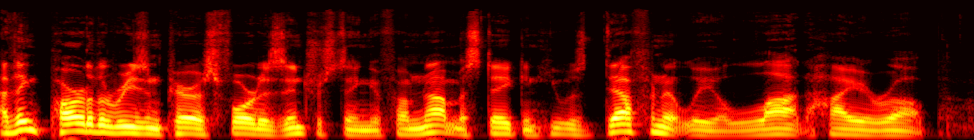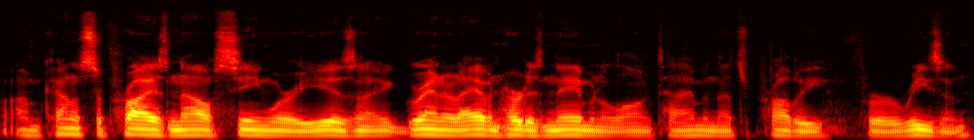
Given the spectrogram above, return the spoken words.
I think part of the reason Paris Ford is interesting, if I'm not mistaken, he was definitely a lot higher up. I'm kind of surprised now seeing where he is. And I, granted, I haven't heard his name in a long time, and that's probably for a reason.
